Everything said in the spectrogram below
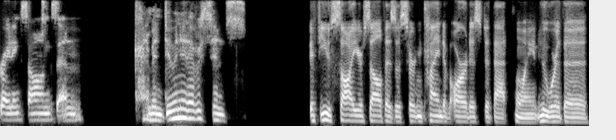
writing songs and kind of been doing it ever since. If you saw yourself as a certain kind of artist at that point, who were the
